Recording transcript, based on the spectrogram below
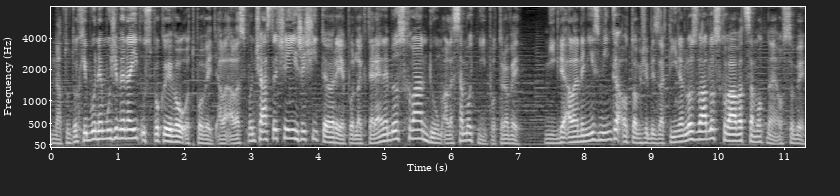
Na tuto chybu nemůžeme najít uspokojivou odpověď, ale alespoň částečně ji řeší teorie, podle které nebyl schován dům, ale samotní Potterovi. Nikde ale není zmínka o tom, že by zaklínadlo zvládlo schovávat samotné osoby.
